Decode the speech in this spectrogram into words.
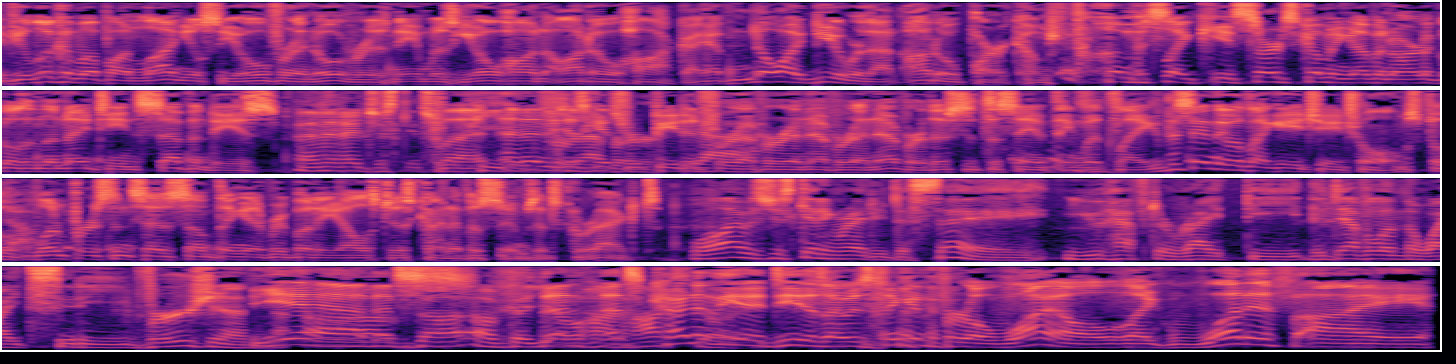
if you look him up online, you'll see over and over his name was Johann Otto Hoch. I have no idea where that Otto part comes from. It's like it starts coming up in articles in the 1970s. And then it just gets But repeated. and then it just gets forever. repeated Yeah. forever and ever and ever. This is the same thing with like the same thing with like H. H. Holmes. But Yeah. one person says something, everybody else just kind of assumes it's correct. Well, I was just getting ready to say you have to write the the Devil in the White City version. Yeah, of that's the, of the that- Johann that's kind of the story. idea. Is I was thinking for a while, like, what if I,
